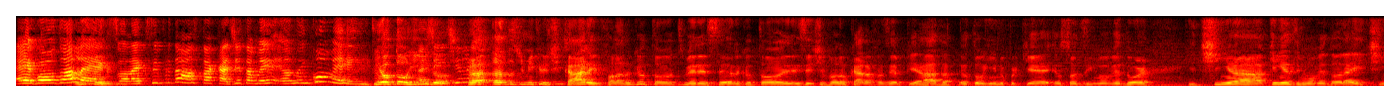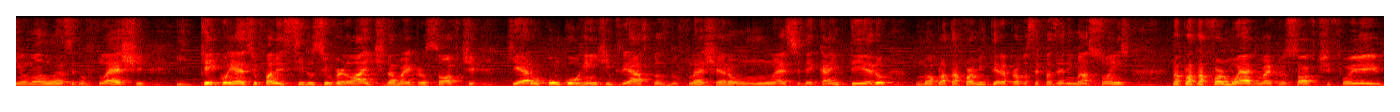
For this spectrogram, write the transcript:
É igual o do Alex. Enfim. O Alex sempre dá umas tacadinhas também, eu nem comento. E eu tô A rindo, pra- antes de me criticarem, falando que eu tô desmerecendo, que eu tô incentivando o cara a fazer piada, eu tô rindo porque eu sou desenvolvedor. E tinha. Quem é desenvolvedor aí tinha uma lance do Flash. E quem conhece o falecido Silverlight da Microsoft, que era um concorrente, entre aspas, do Flash. Era um SDK inteiro, uma plataforma inteira para você fazer animações na plataforma web Microsoft. Foi.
